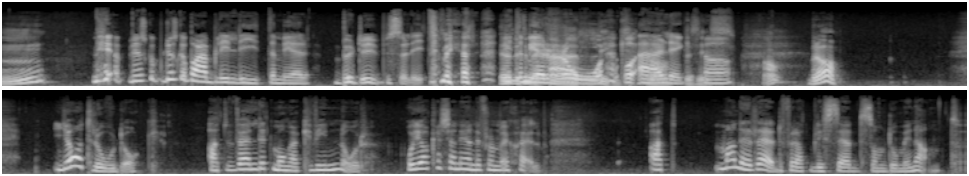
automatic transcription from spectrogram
Mm. Men Du ska, du ska bara bli lite mer burdus och lite mer, är lite mer rå ärlig. och ärlig. Ja. Ja. Ja, bra. Jag tror dock att väldigt många kvinnor, och jag kan känna igen det från mig själv, att man är rädd för att bli sedd som dominant.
